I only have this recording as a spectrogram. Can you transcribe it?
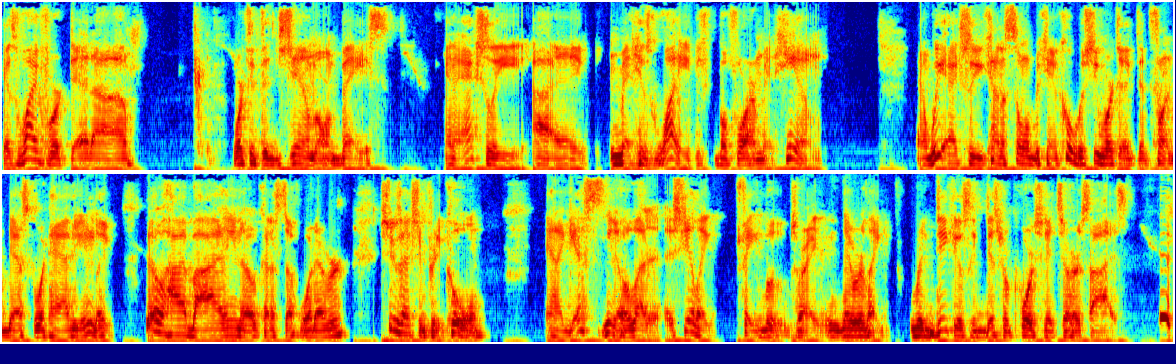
His wife worked at uh worked at the gym on base. And actually I met his wife before I met him. And we actually kind of somewhat became cool because she worked at the front desk or what have you, like, you know, hi you know, kind of stuff, whatever. She was actually pretty cool. And I guess, you know, a lot of, she had like fake boobs, right? And they were like ridiculously disproportionate to her size.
